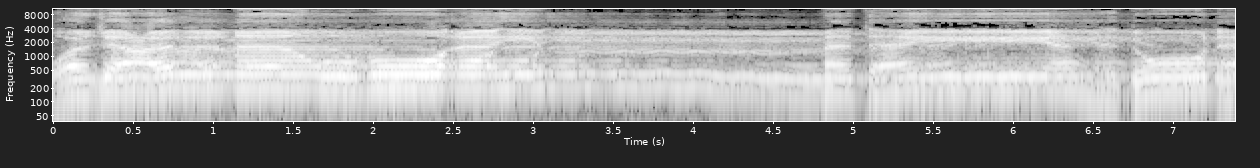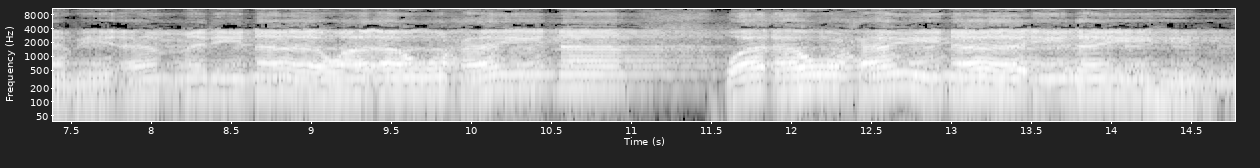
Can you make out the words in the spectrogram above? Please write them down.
وجعلناهم أئمة يهدون بأمرنا وأوحينا وأوحينا إليهم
